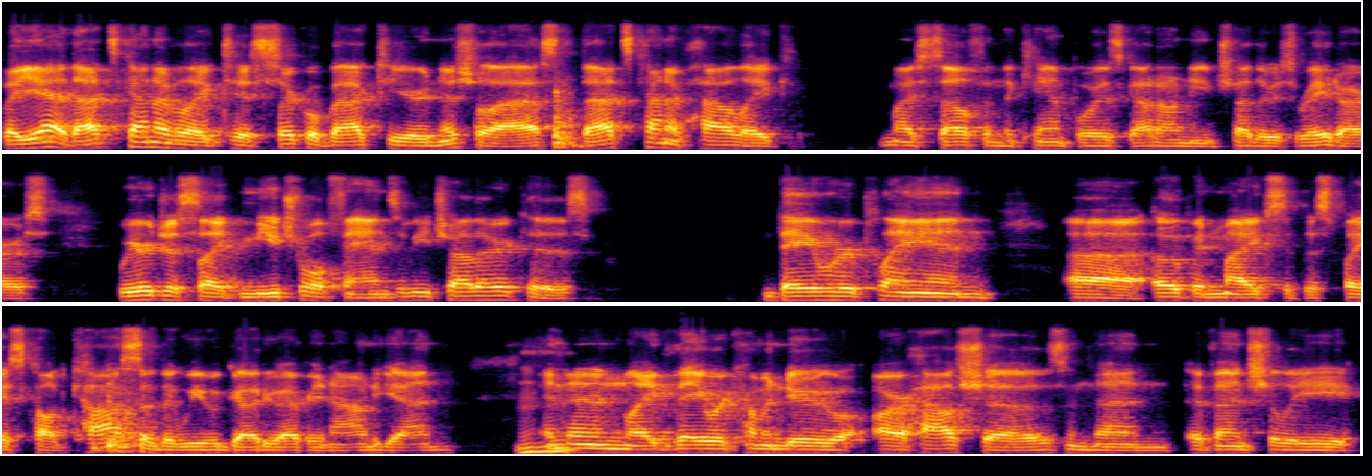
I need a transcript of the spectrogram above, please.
But yeah, that's kind of like to circle back to your initial ask. That's kind of how like myself and the CAAMP Boys got on each other's radars. We were just like mutual fans of each other because they were playing uh, open mics at this place called Casa that we would go to every now and again. Mhm. And then like they were coming to our house shows, and then eventually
